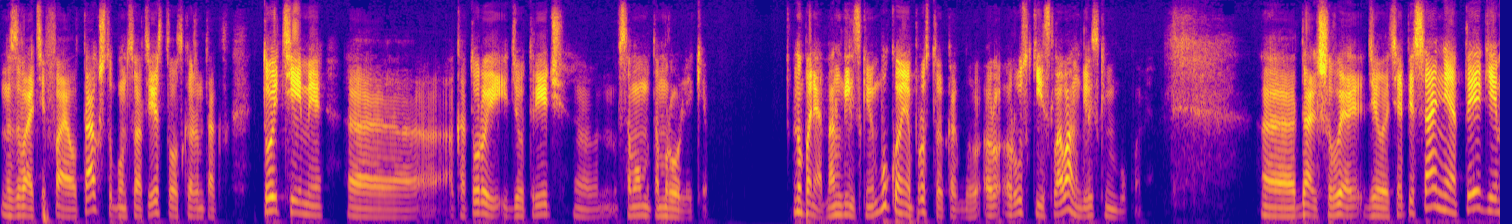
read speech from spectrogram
называйте файл так, чтобы он соответствовал, скажем так, той теме, э, о которой идет речь э, в самом этом ролике. Ну, понятно, английскими буквами, просто как бы русские слова английскими буквами. Э, дальше вы делаете описание, теги,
